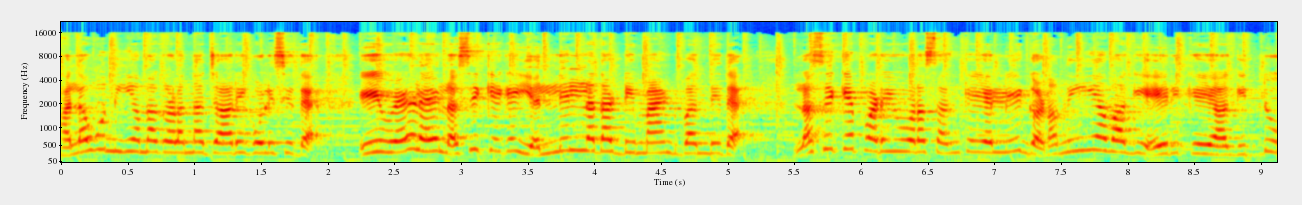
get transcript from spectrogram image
ಹಲವು ನಿಯಮಗಳನ್ನು ಜಾರಿಗೊಳಿಸಿದೆ. ಈ ವೇಳೆ ಲಸಿಕೆಗೆ ಎಲ್ಲಿಲ್ಲದ ಡಿಮ್ಯಾಂಡ್ ಬಂದಿದೆ. ಲಸಿಕೆ ಪಡೆಯುವವರ ಸಂಖ್ಯೆಯಲ್ಲಿ ಗಣನೀಯವಾಗಿ ಏರಿಕೆಯಾಗಿದ್ದು,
